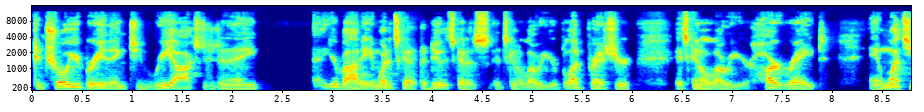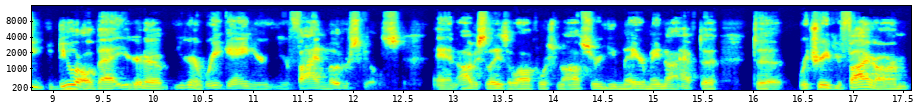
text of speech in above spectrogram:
control your breathing, to reoxygenate your body. And what it's going to do, it's going to it's going to lower your blood pressure, it's going to lower your heart rate. And once you do all that, you're gonna you're gonna regain your your fine motor skills. And obviously, as a law enforcement officer, you may or may not have to to retrieve your firearm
